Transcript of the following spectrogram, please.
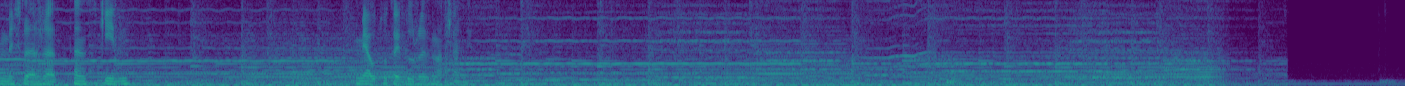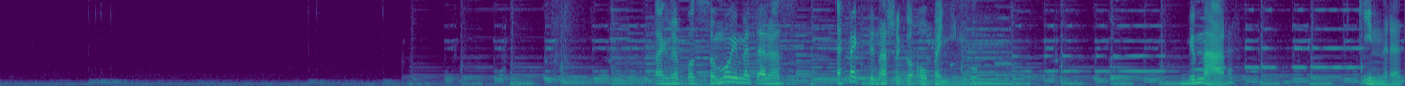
Myślę, że ten skin miał tutaj duże znaczenie. Także podsumujmy teraz efekty naszego openingu. Gnar, Kinred,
